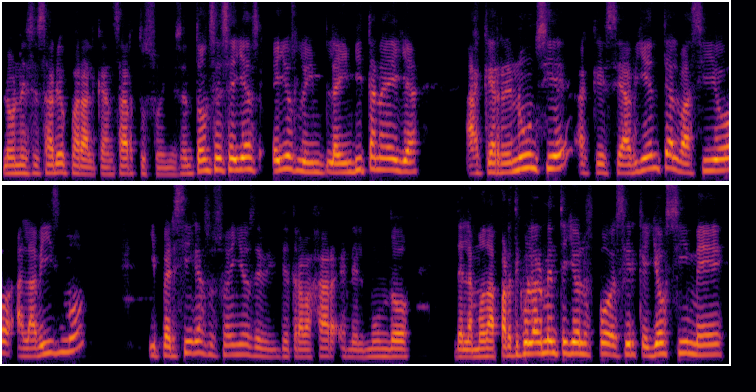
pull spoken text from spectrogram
lo necesario para alcanzar tus sueños. Entonces ellas, ellos la invitan a ella a que renuncie, a que se aviente al vacío, al abismo y persiga sus sueños de, trabajar en el mundo de la moda. Particularmente yo les puedo decir que yo sí me,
